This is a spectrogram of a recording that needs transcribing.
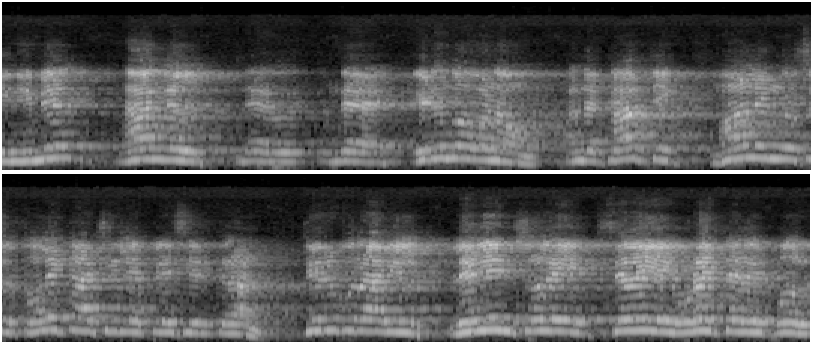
இனிமேல் நாங்கள் இந்த இடும்பவனம் அந்த கார்த்திக் மாலை முரசு தொலைக்காட்சியிலே பேசியிருக்கிறான். திரிபுராவில் லெனின் சிலை சிலையை உடைத்ததை போல்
